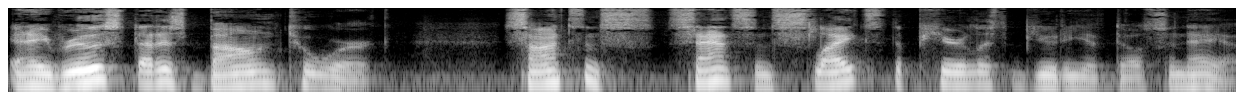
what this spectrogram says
In a ruse that is bound to work, Sanson, Sanson slights the peerless beauty of Dulcinea.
